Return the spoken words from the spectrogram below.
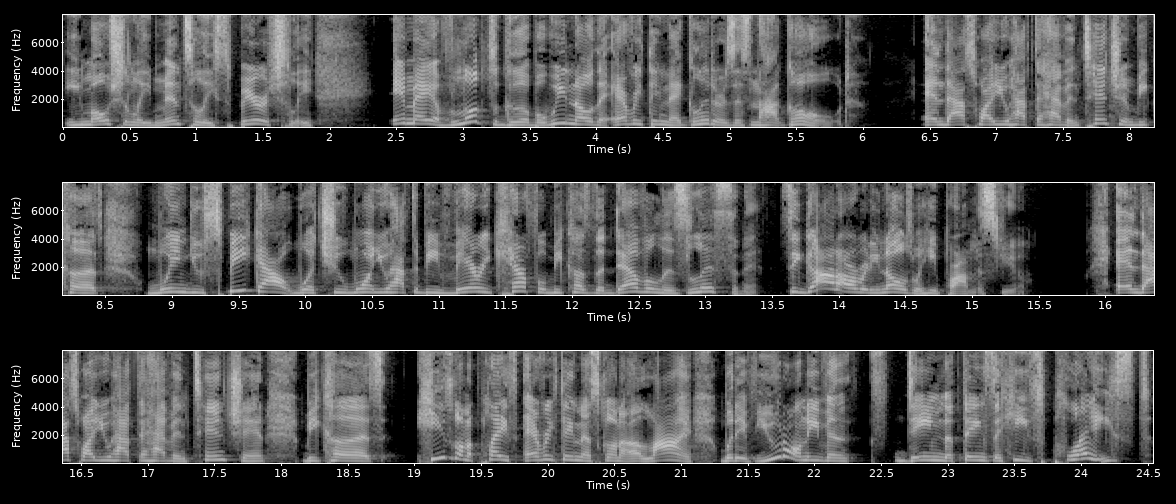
emotionally, mentally, spiritually. It may have looked good, but we know that everything that glitters is not gold. And that's why you have to have intention because when you speak out what you want, you have to be very careful because the devil is listening. See, God already knows what he promised you. And that's why you have to have intention because he's going to place everything that's going to align. But if you don't even deem the things that he's placed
